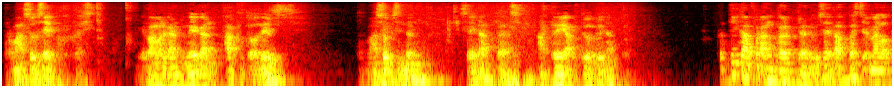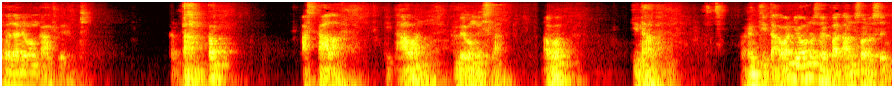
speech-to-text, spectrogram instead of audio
termasuk Sayyid Abbas. Ya paman kandungnya kan Abu Thalib termasuk sinten Sayyid Abbas, Abai Abdul bin Abbas. Ketika perang Badar Sayyid Abbas cek melok balane wong kafir. Ketangkep pas kalah ditawan sampai wong Islam. Apa? Ditawan. Bareng ditawan ya ono sahabat Ansor sing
